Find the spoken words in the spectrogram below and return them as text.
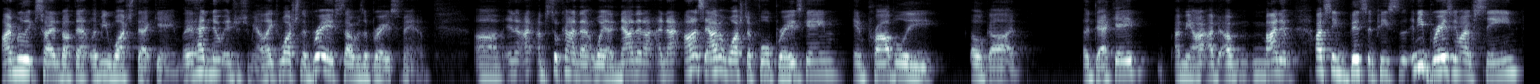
I'm really excited about that. Let me watch that game. It had no interest in me. I liked watching the Braves because I was a Braves fan. Um, and I, I'm still kind of that way. Now that I, and I, honestly, I haven't watched a full Braves game in probably, oh God, a decade. I mean, I, I, I might have, I've seen bits and pieces. Any Braves game I've seen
